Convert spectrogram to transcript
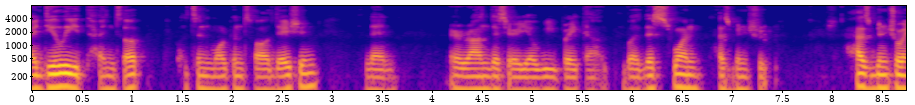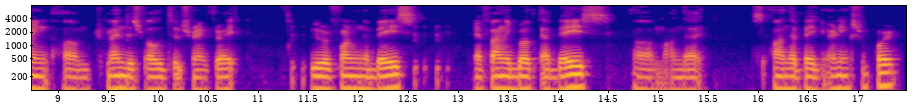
Ideally it tightens up puts in more consolidation then around this area we break out but this one has been has been showing um, tremendous relative strength, right? We were forming a base, and finally broke that base um, on that on that big earnings report,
